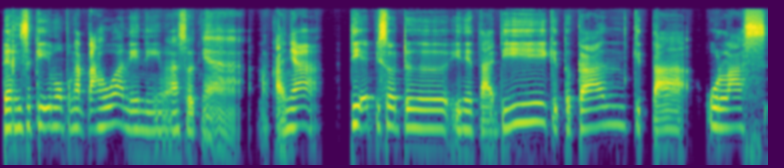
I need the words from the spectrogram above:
Dari segi ilmu pengetahuan ini maksudnya. Makanya di episode ini tadi gitu kan kita ulas.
